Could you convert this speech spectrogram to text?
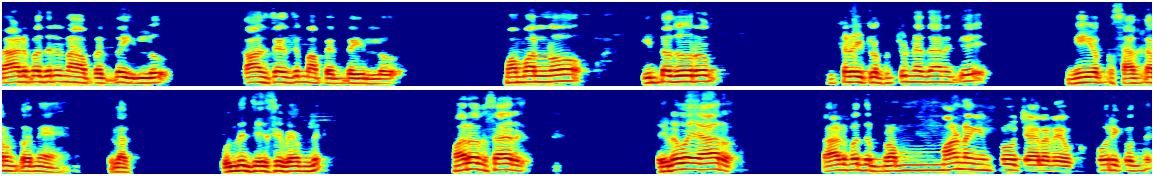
తాడిపత్రి నా పెద్ద ఇల్లు. కాన్స్టిట్యున్సీ మా పెద్ద ఇల్లు. మమ్మల్ని ఇంత దూరం ఇక్కడ ఇట్లా కూర్చునేదానికి మీ యొక్క సహకారంతోనే ఇలా ఉంది జేసీ ఫ్యామిలీ. మరొకసారి ఇరవై ఆరు తాడిపత్రి బ్రహ్మాండంగా ఇంప్రూవ్ చేయాలనే ఒక కోరిక ఉంది.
